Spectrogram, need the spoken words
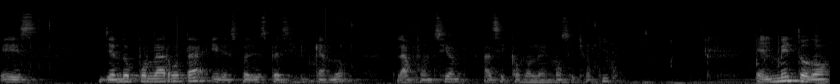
es yendo por la ruta y después especificando la función, así como lo hemos hecho aquí. El método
